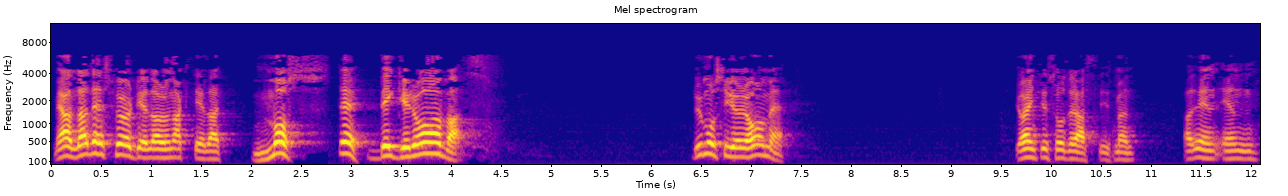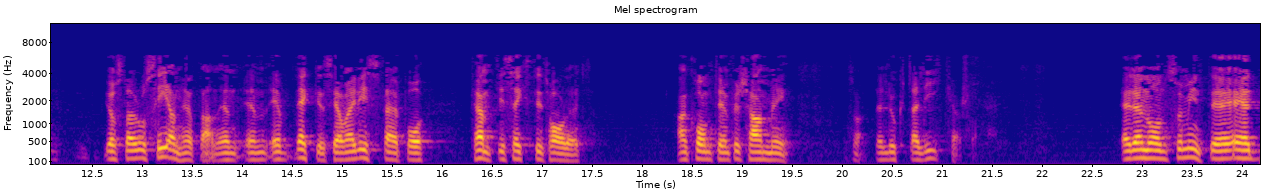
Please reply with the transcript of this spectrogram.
med alla dess fördelar och nackdelar måste begravas. Du måste göra av med. Jag är inte så drastisk men en, en Gösta Rosén hette han en, en, en väckelseevangelist här på 50-60-talet han kom till en församling. Sa det luktar lik här så är det någon som inte är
